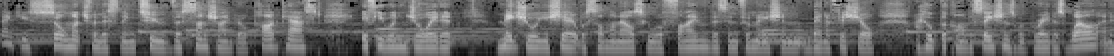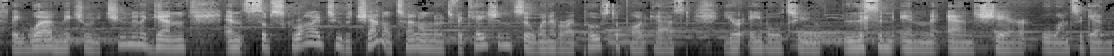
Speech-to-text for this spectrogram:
Thank you so much for listening to the Sunshine Girl podcast. If you enjoyed it, make sure you share it with someone else who will find this information beneficial. I hope the conversations were great as well. And if they were, make sure you tune in again and subscribe to the channel. Turn on notifications so whenever I post a podcast, you're able to listen in and share once again.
